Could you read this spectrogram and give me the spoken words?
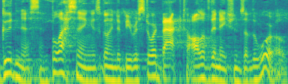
goodness and blessing is going to be restored back to all of the nations of the world.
